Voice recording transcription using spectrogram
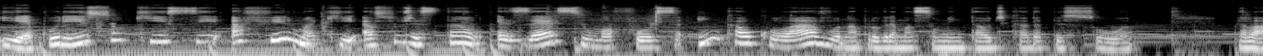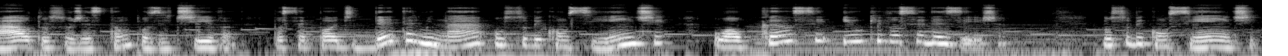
E é por isso que se afirma que a sugestão exerce uma força incalculável na programação mental de cada pessoa. Pela autossugestão positiva, você pode determinar o subconsciente, o alcance e o que você deseja. No subconsciente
